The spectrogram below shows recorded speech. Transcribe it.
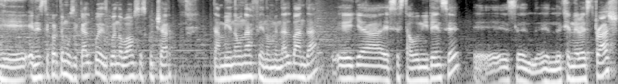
Eh, en este corte musical, pues bueno, vamos a escuchar también a una fenomenal banda. Ella es estadounidense, es el, género es trash.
